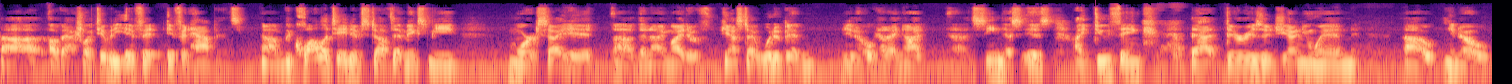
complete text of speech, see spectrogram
uh, of actual activity if it if it happens. Um, the qualitative stuff that makes me more excited uh, than I might have guessed I would have been. You know, had I not uh, seen this, is I do think that there is a genuine, uh, you know,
